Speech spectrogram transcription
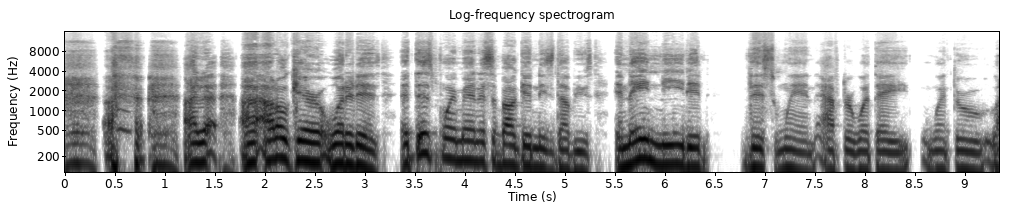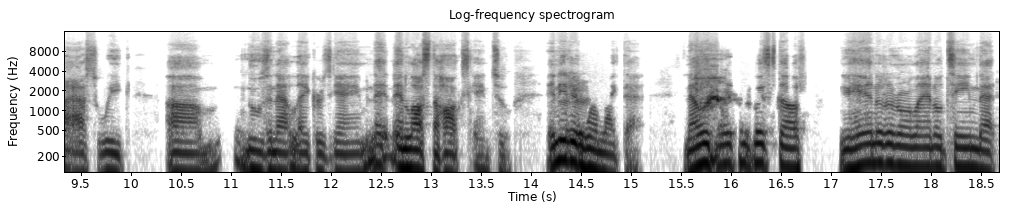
I, I, I don't care what it is. At this point, man, it's about getting these W's, and they needed this win after what they went through last week, um, losing that Lakers game and, they, and lost the Hawks game too. They needed a win like that. Now we're doing some good stuff. You handled an Orlando team that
